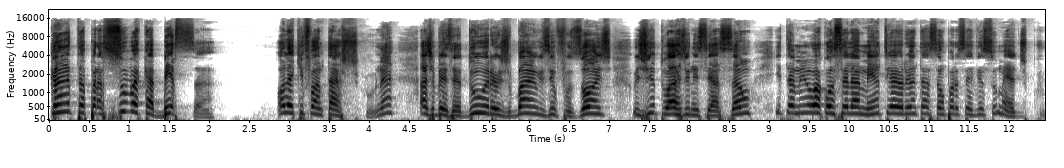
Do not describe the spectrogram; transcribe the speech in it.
canta para a sua cabeça. Olha que fantástico, né? As benzeduras, os banhos, infusões, os rituais de iniciação e também o aconselhamento e a orientação para o serviço médico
